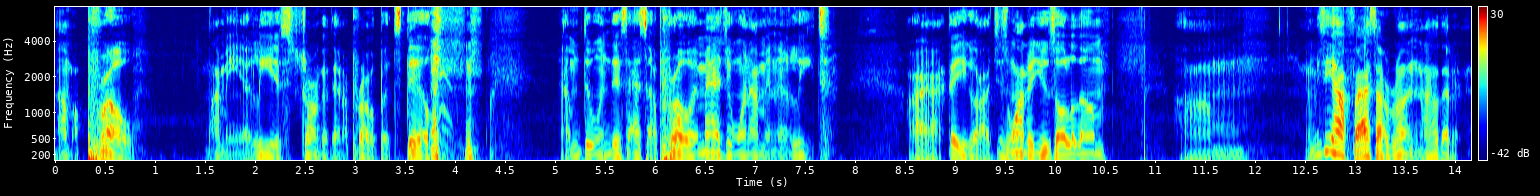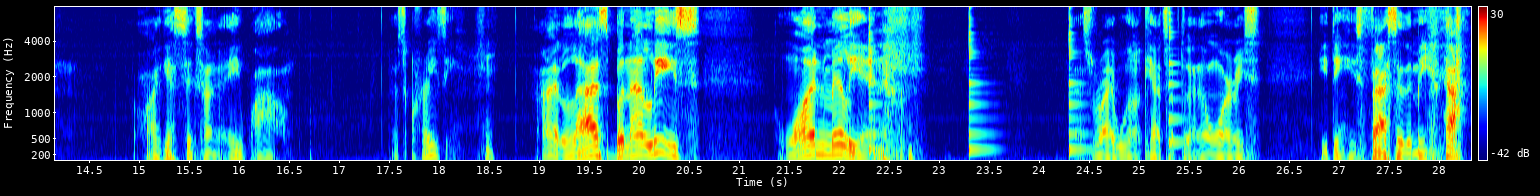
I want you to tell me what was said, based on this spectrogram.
I'm a pro. I mean, elite is stronger than a pro, but still, I'm doing this as a pro. Imagine when I'm an elite. All right, there you go. I just wanted to use all of them. Um, let me see how fast I run now that. oh, I guess 608. Wow. That's crazy. All right, last but not least, 1 million. That's right. We're going to catch up to him. Don't worry. He think he's faster than me. Ha!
